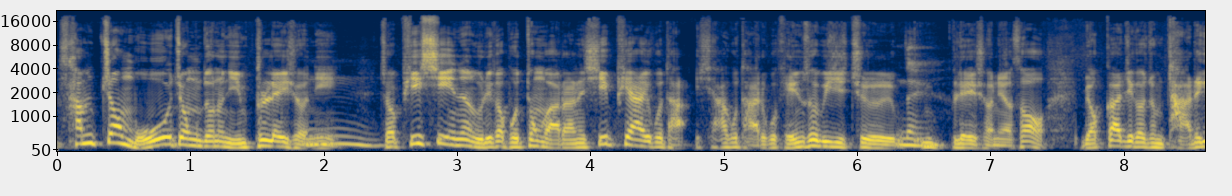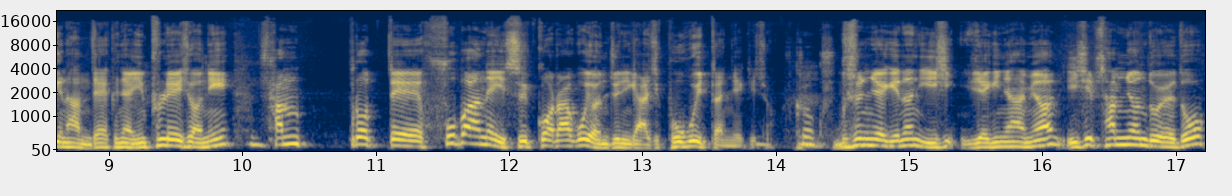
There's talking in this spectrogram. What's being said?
3.5 정도는 인플레이션이 음. 저 PC는 우리가 보통 말하는 CPI하고 다, 하고 다르고 개인 소비 지출 네. 인플레이션이어서 몇 가지가 좀 다르긴 한데 그냥 인플레이션이 3 프로대 후반에 있을 거라고 연준이 아직 보고 있다는 얘기죠. 그렇군요. 무슨 얘기는 이 얘기냐 하면 23년도에도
